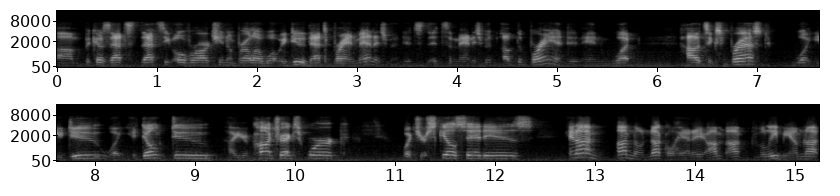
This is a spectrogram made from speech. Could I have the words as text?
um, because that's that's the overarching umbrella of what we do. That's brand management. It's it's the management of the brand and, and what how it's expressed, what you do, what you don't do, how your contracts work, what your skill set is. And I'm I'm no knucklehead. I'm, I'm believe me, I'm not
